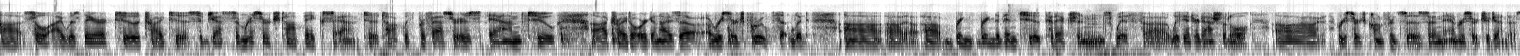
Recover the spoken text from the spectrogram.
Uh, so I was there to try to suggest some research topics and to talk with professors and to uh, try to organize a, a, research group that would uh, uh, bring bring them into connections with with international research conferences and, and, research agendas.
